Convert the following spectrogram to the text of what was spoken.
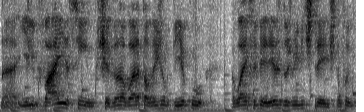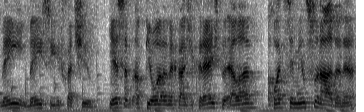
né? E ele vai, assim, chegando agora talvez num pico agora em fevereiro de 2023. Então foi bem, bem significativo. E essa a piora no mercado de crédito, ela pode ser mensurada, né?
